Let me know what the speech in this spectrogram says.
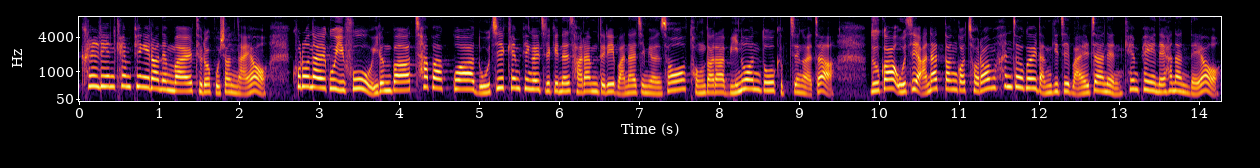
클린 캠핑이라는 말 들어보셨나요? 코로나19 이후 이른바 차박과 노지 캠핑을 즐기는 사람들이 많아지면서 덩달아 민원도 급증하자 누가 오지 않았던 것처럼 흔적을 남기지 말자는 캠페인의 하나인데요.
